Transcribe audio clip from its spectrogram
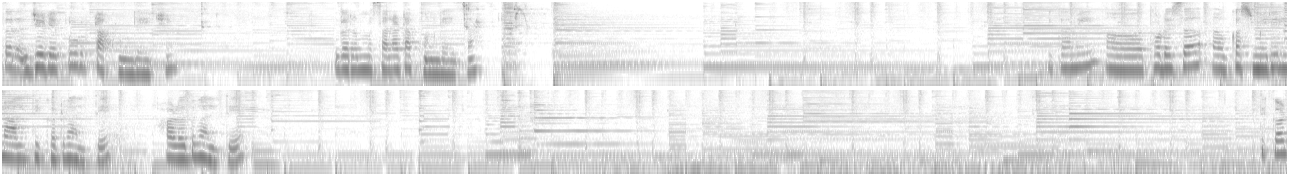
त्यानंतर जिरेपूड टाकून घ्यायची. गरम मसाला टाकून घ्यायचा. इथं मी थोडंसं कश्मीरी लाल तिखट घालते हळद घालते. तिखट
